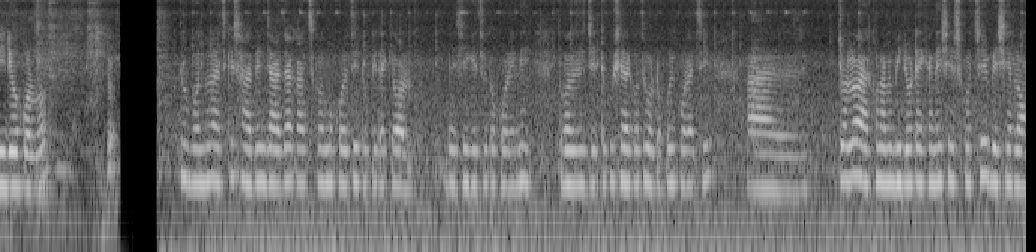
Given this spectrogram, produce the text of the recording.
ভিডিও করব। তো বন্ধুরা আজকে সারাদিন যা যা কাজকর্ম করেছি, টুকিটাকি অল বেশি কিছু তো করিনি। তোমাদের যেটুকু শেয়ার করছি, ওটুকুই করেছি। আর চলো, এখন আমি ভিডিওটা এখানেই শেষ করছি। বেশি লং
